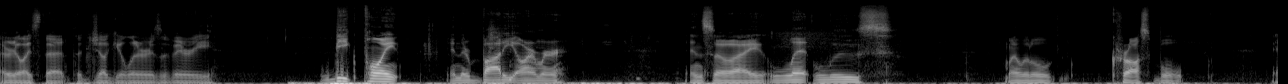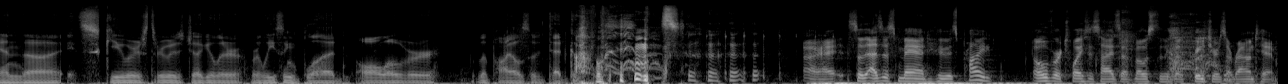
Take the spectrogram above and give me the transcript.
I realized that the jugular is a very weak point in their body armor, and so I let loose my little crossbolt, and uh, it skewers through his jugular, releasing blood all over the piles of dead goblins. All right. So as this man who is probably over twice the size of most of the creatures around him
